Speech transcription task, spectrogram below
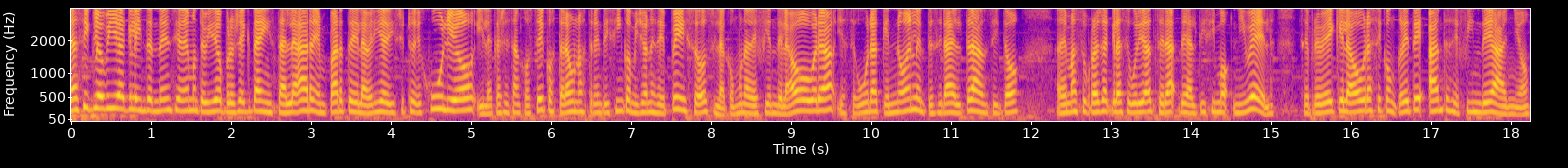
La ciclovía que la Intendencia de Montevideo proyecta instalar en parte de la avenida 18 de Julio y la calle San José costará unos 35 millones de pesos. La comuna defiende la obra y asegura que no enlentecerá el tránsito. Además, subraya que la seguridad será de altísimo nivel. Se prevé que la obra se concrete antes de fin de año.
